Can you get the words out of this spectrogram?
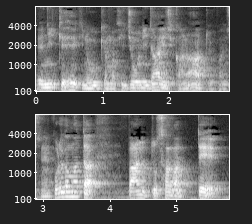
日経平均の動きは非常に大事かなという感じですね。これがまたバンと下がって、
